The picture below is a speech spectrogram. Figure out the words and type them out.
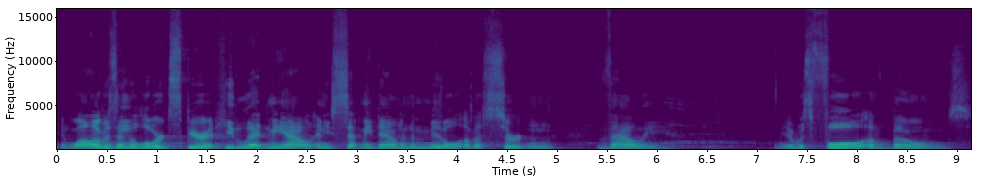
And while I was in the Lord's Spirit, he led me out and he set me down in the middle of a certain valley it was full of bones.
